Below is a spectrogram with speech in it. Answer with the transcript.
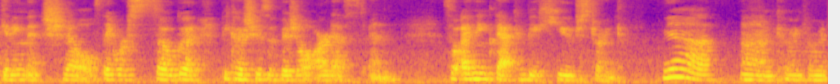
getting the chills. They were so good because she was a visual artist, and so I think that can be a huge strength Yeah. um, coming from a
